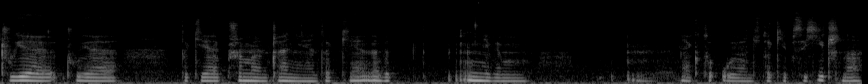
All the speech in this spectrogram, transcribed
czuję, czuję takie przemęczenie, takie nawet nie wiem jak to ująć, takie psychiczne.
